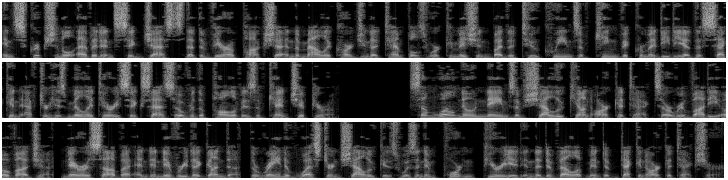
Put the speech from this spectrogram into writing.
Inscriptional evidence suggests that the Virupaksha and the Mallikarjuna temples were commissioned by the two queens of King Vikramaditya II after his military success over the Pallavas of Kanchipuram. Some well-known names of Chalukyan architects are Revati Ovaja, Narasaba and Anivrita Gunda. The reign of Western Chalukyas was an important period in the development of Deccan architecture.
